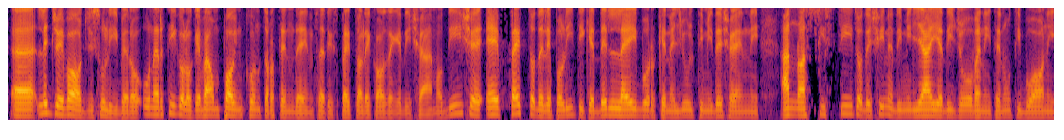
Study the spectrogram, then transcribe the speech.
Eh, leggevo oggi su Libero un articolo che va un po' in controtendenza rispetto alle cose che diciamo. Dice è effetto delle politiche del Labour che negli ultimi decenni hanno assistito decine di migliaia di giovani tenuti buoni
